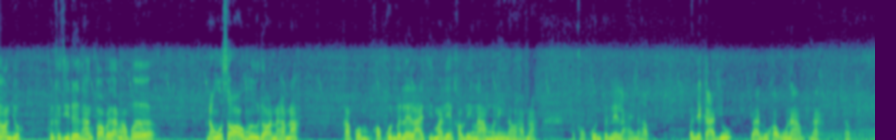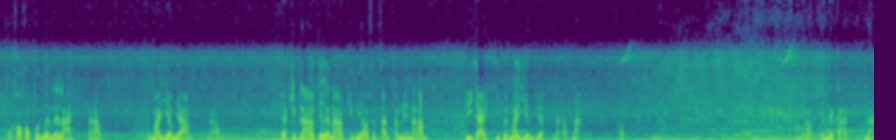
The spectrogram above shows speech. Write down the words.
นอนอยู่ เพิ่อนก็สิเดินทางต่อไปทางอำเภอหนองโอซ้อมือดอนนะครับเนาะครับผมขอบคุณเพิ่อนหลายๆที่มาเลี้ยงเขาเลี้ยงน้ำมื้อนี้นะครับเนาะขอบคุณเพิ่อนหลายๆนะครับ บรรยากาศอยู่ลานอูเขาอูน้ำนะครับก็ขอขอบคุณเพื่อนหลายๆนะครับที่มาเยี่ยมยามนะครับเดี๋ยวคลิปหน้าเขาเจอกันนะครับคลิปนี้เอาสั้นๆสำนีนะครับ ดีใจที่เพื่อนมาเยี่ยมเยือนนะครับนะครับครับบรรยากาศนะ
